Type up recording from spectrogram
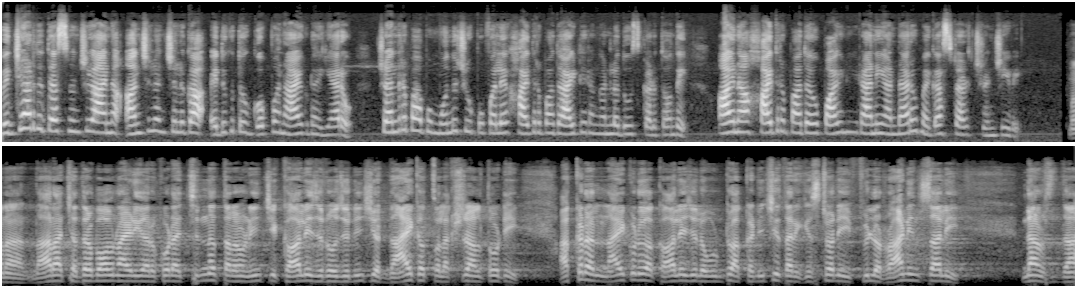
విద్యార్థి దశ నుంచి ఆయన అంచెలంచెలుగా ఎదుగుతూ గొప్ప నాయకుడయ్యారు. చంద్రబాబు ముందు చూపు వలె హైదరాబాద్ ఐటీ రంగంలో దూసుకెడుతోంది ఆయన హైదరాబాద్ పైనీర్ అని అన్నారు మెగాస్టార్ చిరంజీవి. మన నారా చంద్రబాబు నాయుడు గారు కూడా చిన్నతనం నుంచి కాలేజీ రోజు నుంచి నాయకత్వ లక్షణాలతోటి అక్కడ నాయకుడుగా కాలేజీలో ఉంటూ అక్కడి నుంచి తనకి ఇష్టమని ఈ ఫీల్డ్లో రాణించాలి. నా నా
